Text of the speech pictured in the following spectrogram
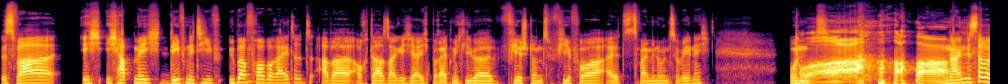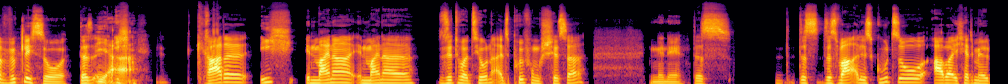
es war, ich, ich habe mich definitiv übervorbereitet, aber auch da sage ich ja, ich bereite mich lieber vier Stunden zu viel vor als zwei Minuten zu wenig. Und Boah. nein, ist aber wirklich so. Das, Ja. gerade ich in meiner, in meiner Situation als Prüfungsschisser, nee, nee, das, das, das war alles gut so, aber ich hätte mir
